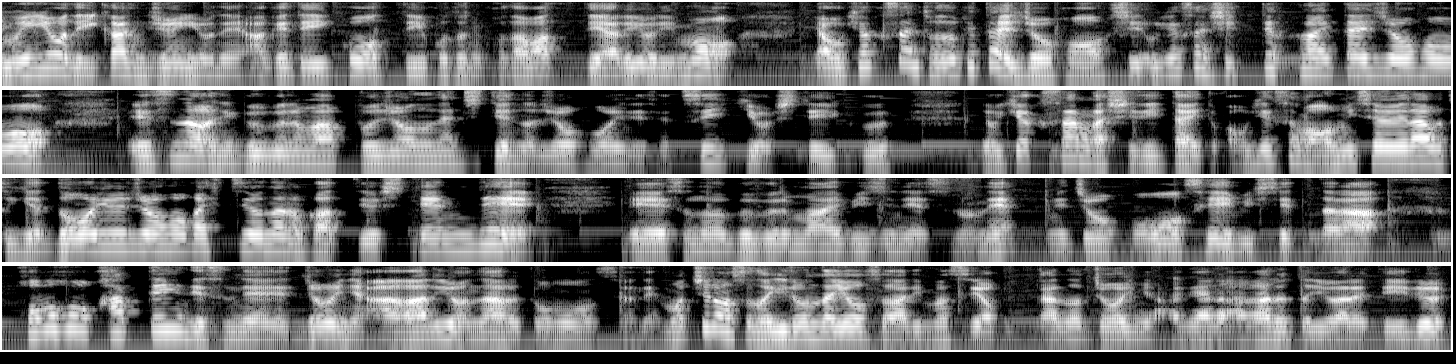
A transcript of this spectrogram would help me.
MEO でいかに順位をね、上げていこうっていうことにこだわってやるよりも、や、お客さんに届けたい情報、お客さんに知ってもらいたい情報を、えー、素直に Google マップ上のね、時点の情報にですね、追記をしていくで。お客さんが知りたいとか、お客さんがお店を選ぶときはどういう情報が必要なのかっていう視点で、えー、その Google マイビジネスのね、情報を整備していったら、ほぼほぼ勝手にですね、上位に上がるようになると思うんですよね。もちろんそのいろんな要素ありますよ。あの、上位に上がる、上がると言われている、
